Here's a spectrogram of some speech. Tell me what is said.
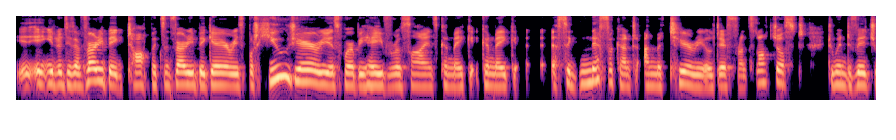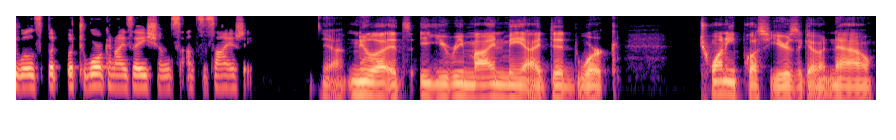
it, you know, these are very big topics and very big areas, but huge areas where behavioral science can make it can make a significant and material difference, not just to individuals, but but to organizations and society. Yeah, Nuala, it's you remind me. I did work 20 plus years ago now,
